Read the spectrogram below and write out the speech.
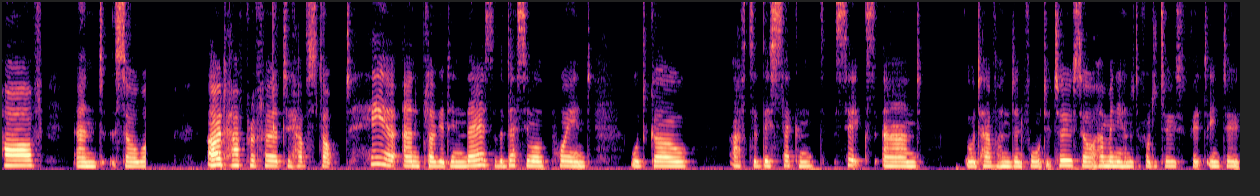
halve and so on. I would have preferred to have stopped here and plug it in there so the decimal point would go after this second six and it would have 142 so how many 142s fit into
